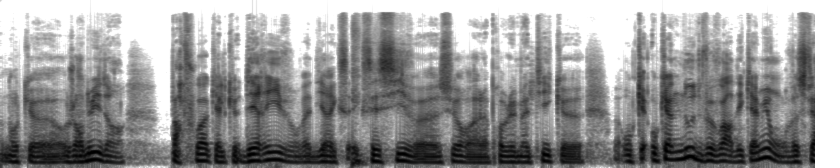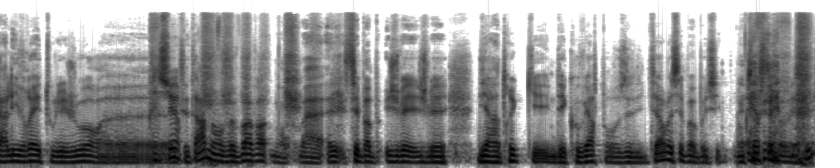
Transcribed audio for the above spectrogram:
Donc euh, aujourd'hui, dans parfois quelques dérives, on va dire ex- excessives euh, sur euh, la problématique, euh, aucun, aucun de nous ne veut voir des camions. On veut se faire livrer tous les jours, euh, etc. Mais on veut pas avoir. Bon, bah, c'est pas. Je vais, je vais dire un truc qui est une découverte pour vos auditeurs, mais c'est pas possible. Donc ça, c'est pas possible.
